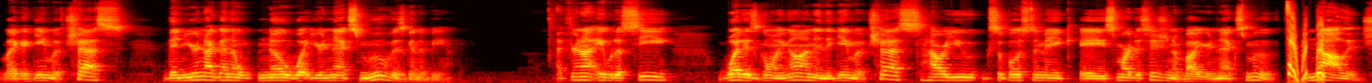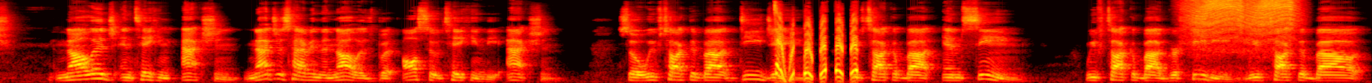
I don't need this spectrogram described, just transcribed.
like a game of chess, then you're not going to know what your next move is going to be. If you're not able to see what is going on in the game of chess, how are you supposed to make a smart decision about your next move? Knowledge. Knowledge and taking action. Not just having the knowledge, but also taking the action. So we've talked about DJing. We've talked about MCing. We've talked about graffiti. We've talked about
